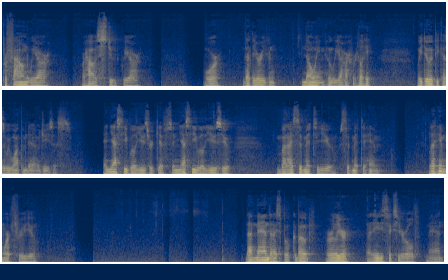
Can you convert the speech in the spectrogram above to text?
profound we are or how astute we are or that they're even knowing who we are, really. We do it because we want them to know Jesus. And yes, He will use your gifts, and yes, He will use you. But I submit to you, submit to Him. Let Him work through you. That man that I spoke about earlier, that 86 year old man,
